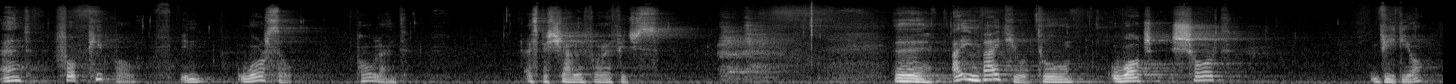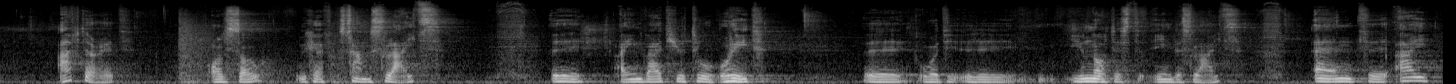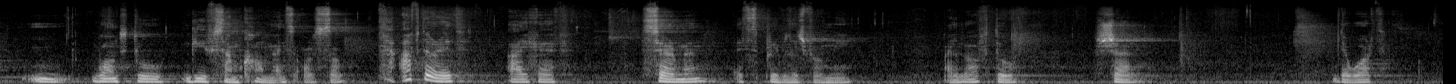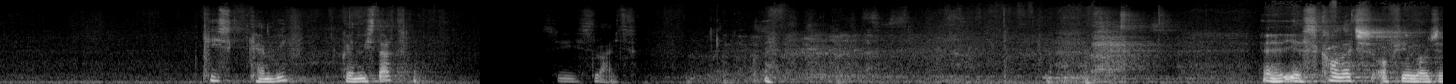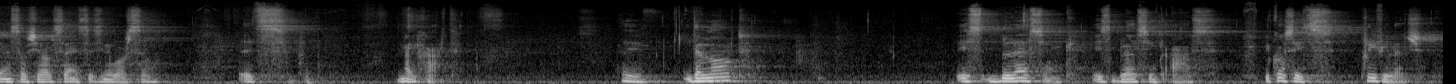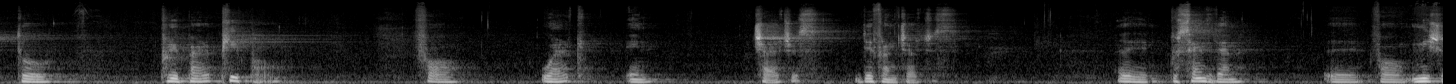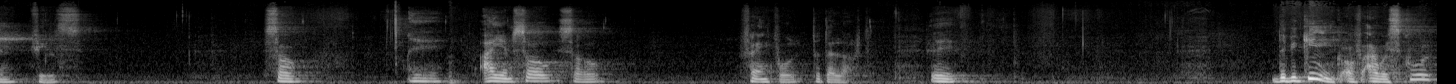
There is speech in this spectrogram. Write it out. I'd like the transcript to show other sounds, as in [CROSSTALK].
and for people in Warsaw, Poland, especially for refugees. Uh, I invite you to watch short video. After it, also, we have some slides. Uh, I invite you to read uh, what uh, you noticed in the slides. And uh, I mm, want to give some comments also. After it, I have sermon. It's privilege for me. I love to share the word. Please, can we? Can we start? See slides. Uh, yes, College of Theology and Social Sciences in Warsaw. It's my heart. Uh, the Lord is blessing, is blessing us because it's privilege to prepare people for work in churches, different churches, uh, to send them for mission fields. So uh, I am so, so thankful to the Lord. Uh, the beginning of our school uh,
